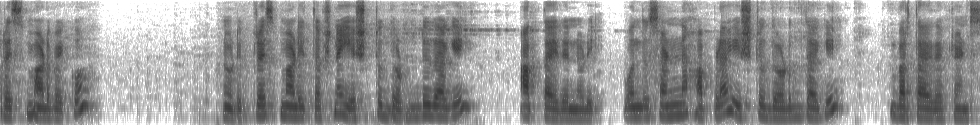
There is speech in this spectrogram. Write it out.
ಪ್ರೆಸ್ ಮಾಡಬೇಕು. ನೋಡಿ, ಪ್ರೆಸ್ ಮಾಡಿದ ತಕ್ಷಣ ಎಷ್ಟು ದೊಡ್ಡದಾಗಿ ಆಗ್ತಾಯಿದೆ ನೋಡಿ. ಒಂದು ಸಣ್ಣ ಹಪ್ಪಳ ಇಷ್ಟು ದೊಡ್ಡದಾಗಿ ಬರ್ತಾಯಿದೆ ಫ್ರೆಂಡ್ಸ್.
